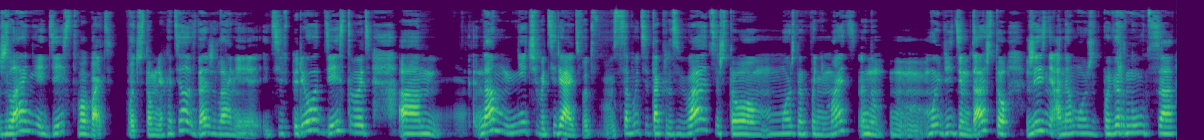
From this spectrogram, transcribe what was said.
желание действовать. Вот что мне хотелось, да, желание идти вперед, действовать нам нечего терять. Вот события так развиваются, что можно понимать, ну, мы видим, да, что жизнь, она может повернуться,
